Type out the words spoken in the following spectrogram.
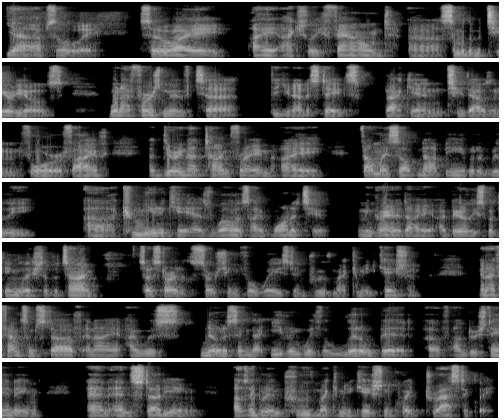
Yeah, absolutely. So I I actually found uh, some of the materials when I first moved to the United States back in 2004 or five. Uh, during that time frame, I found myself not being able to really uh, communicate as well as I wanted to. I mean, granted, I, I barely spoke English at the time. So I started searching for ways to improve my communication. And I found some stuff, and I, I was noticing that even with a little bit of understanding and, and studying, I was able to improve my communication quite drastically.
